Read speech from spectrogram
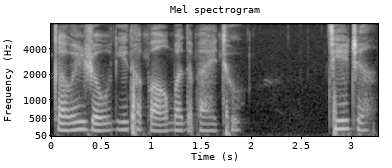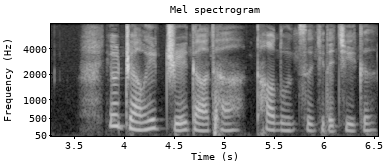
改为揉捏他饱满的白兔，接着又转为指导他套弄自己的巨根。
